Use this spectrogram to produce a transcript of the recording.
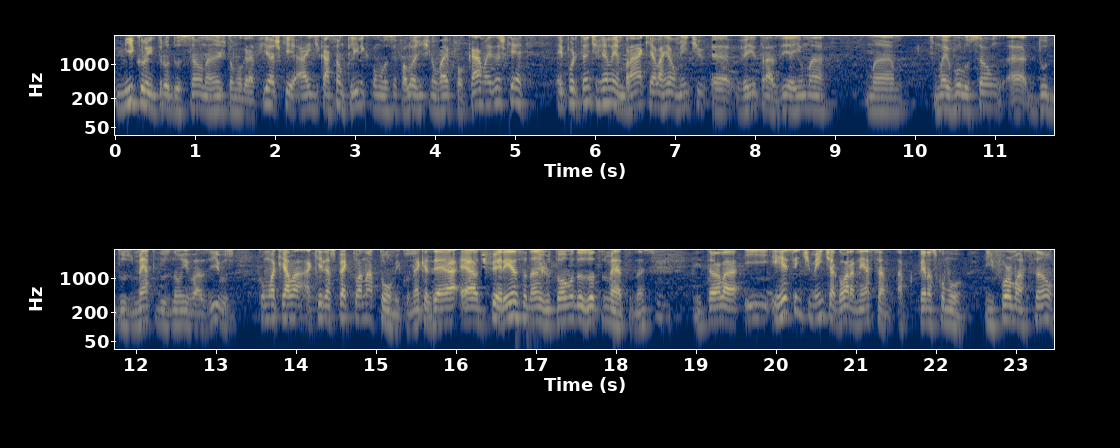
micro introdução na angiotomografia, acho que a indicação clínica, como você falou, a gente não vai focar, mas acho que é, é importante relembrar que ela realmente é, veio trazer aí uma, uma, uma evolução uh, do, dos métodos não invasivos como aquela, aquele aspecto anatômico, né? Quer dizer, é, é, a diferença da angiotomo dos outros métodos, né? Sim. Então ela e, e recentemente agora nessa apenas como informação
